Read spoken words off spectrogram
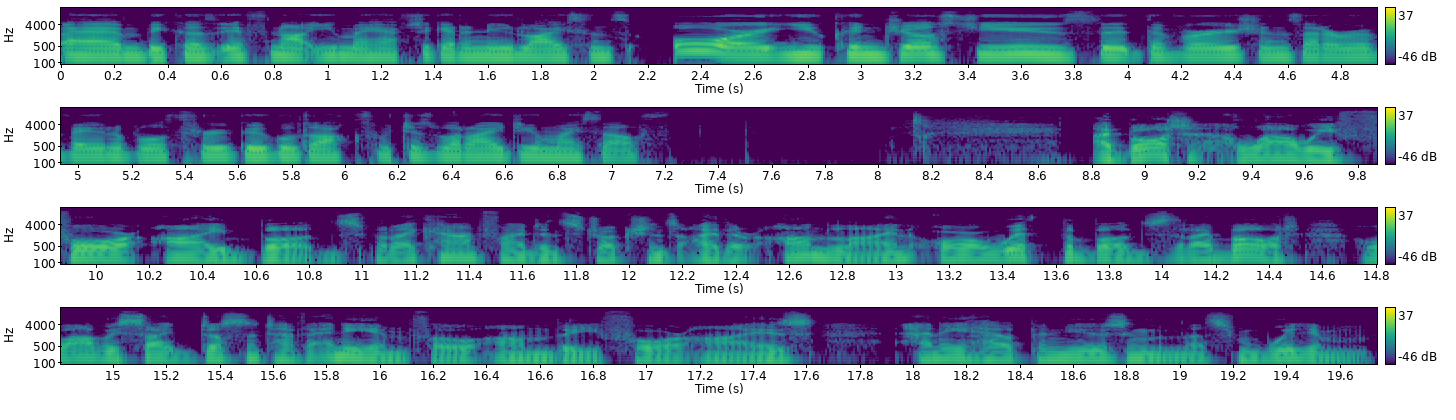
um, because if not, you may have to get a new license, or you can just use the, the versions that are available through Google Docs, which is what I do myself. I bought Huawei 4i buds, but I can't find instructions either online or with the buds that I bought. Huawei site doesn't have any info on the 4i's. Any help in using them? That's from William.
